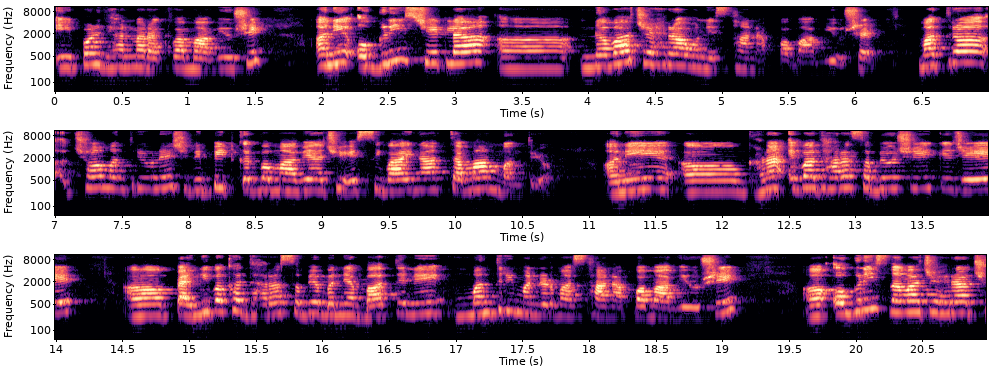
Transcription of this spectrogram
એ પણ ધ્યાનમાં રાખવામાં આવ્યું છે. અને ઓગણીસ જેટલા નવા ચહેરાઓને સ્થાન આપવામાં આવ્યું છે. માત્ર છ મંત્રીઓને જ રિપીટ કરવામાં આવ્યા છે એ સિવાયના તમામ મંત્રીઓ. અને ઘણા એવા ધારાસભ્યો છે કે જે પહેલી વખત ધારાસભ્ય બન્યા બાદ તેને મંત્રીમંડળમાં સ્થાન આપવામાં આવ્યું છે. ઓગણીસ નવા ચહેરા, છ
